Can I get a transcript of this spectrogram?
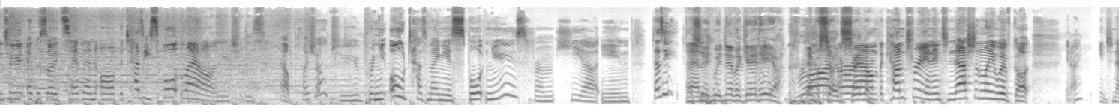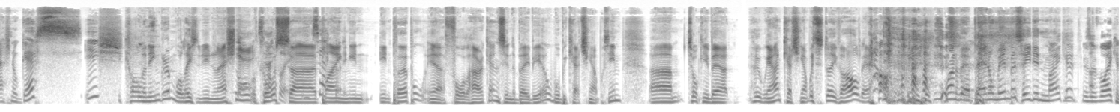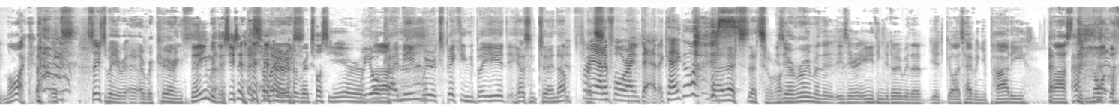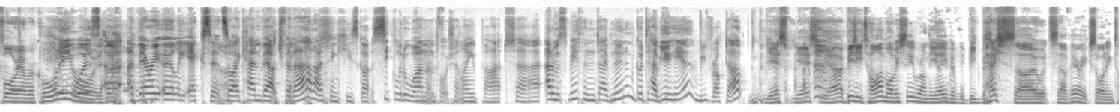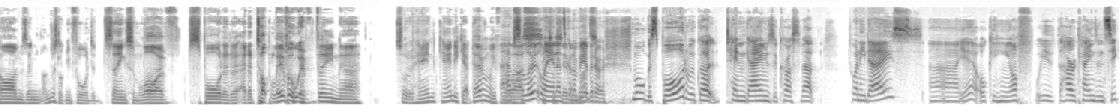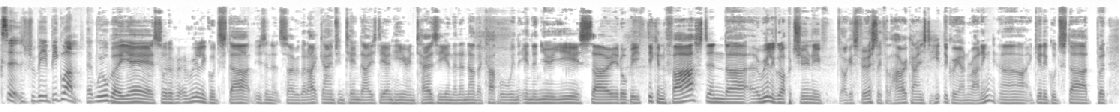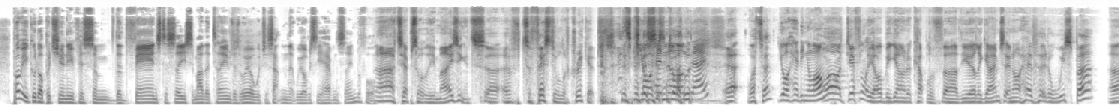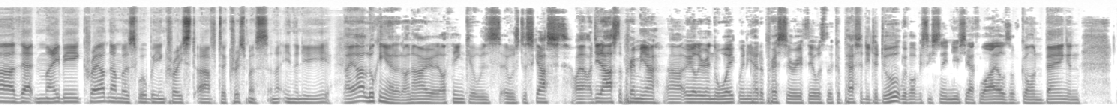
Welcome to episode seven of the Tassie Sport Lounge. It is our pleasure to bring you all Tasmania's sport news from here in Tassie I said we'd never get here. right Episode around seven. the country and internationally. We've got, you know, international guests ish. Colin Ingram, well, he's an international, Yeah, of course, uh, exactly. playing in, in purple yeah, for the Hurricanes in the BBL. We'll be catching up with him. Um, talking about who we aren't catching up with, Steve Old, our- one of our panel members. He didn't make it. There's a vacant mic. It seems to be a, a recurring theme with us, isn't it? It's hilarious. a tossier. We all uh, came in. We were expecting to be here. He hasn't turned up. Three out of four ain't bad, okay, guys? No, that's that's all right. Is there a rumor that is there anything to do with uh, a, you guys having your party last the night before our recording? He was uh, a very early exit, so I can vouch for that. I think he's got a sick little one, unfortunately. But uh, Adam Smith and Dave Noonan, good to have you here. You've rocked up. yes, yes, we are. Busy time, obviously. We're on the eve of the Big Bash, so it's uh, very exciting times, and I'm just looking forward to seeing some live sport at a, at a top level. We've been uh, sort of hand, handicapped, haven't we? For the last Absolutely, and it's going to be a bit of a smorgasbord. We've got 10 games across about 20 days. Uh, yeah, all kicking off with the Hurricanes and Sixers, which will be a big one. It will be, yeah. Sort of a really good start, isn't it? So we've got eight games in 10 days down here in Tassie and then another couple in, in the new year. So it'll be thick and fast and uh, a really good opportunity, I guess, firstly for the Hurricanes to hit the ground running, uh, get a good start, but probably a good opportunity for some the fans to see some other teams as well, which is something that we obviously haven't seen before. No, it's absolutely amazing. It's uh, a, it's a festival of cricket. You're heading along, Dave? Uh, what's that? You're heading along? Oh, definitely. I'll be going to a couple of uh, the early games, and I have heard a whisper uh, that maybe crowd numbers will be increased after Christmas and in the new year. They are looking at it. I know. I think it was it was discussed. I, I did ask the premier uh, earlier in the week when he had a presser if there was the capacity to do it. We've obviously seen New South Wales have gone bang and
